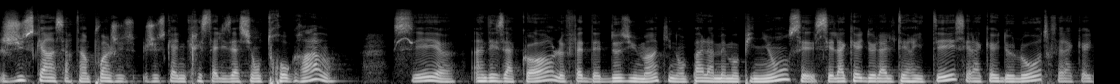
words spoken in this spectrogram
jusqu'à un certain point, jusqu'à une cristallisation trop grave, c'est euh, un désaccord, le fait d'être deux humains qui n'ont pas la même opinion, c'est l'accueil de l'altérité, c'est l'accueil de l'autre, c'est l'accueil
